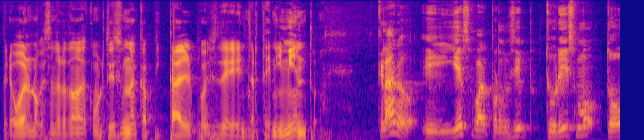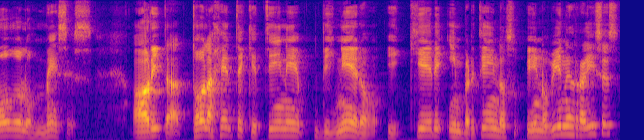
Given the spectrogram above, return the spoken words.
pero bueno, lo que están tratando de convertirse en una capital pues de entretenimiento. Claro, y, eso va a producir turismo todos los meses. Ahorita, toda la gente que tiene dinero y quiere invertir en los, en bienes raíces,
